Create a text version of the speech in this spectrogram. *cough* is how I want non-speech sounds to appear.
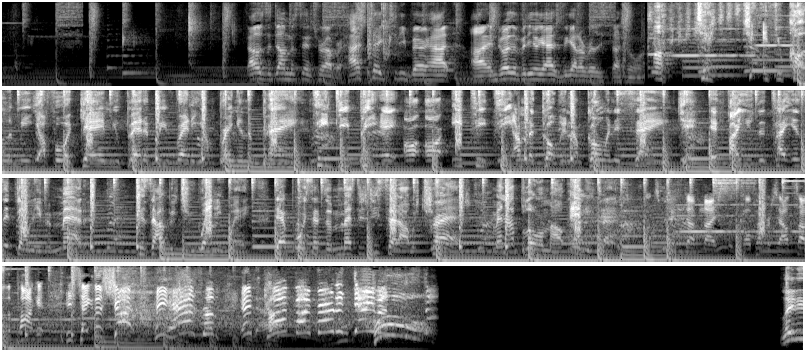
That was the dumbest intro ever. Hashtag TD Bear Hat. Uh, enjoy the video, guys. We got a really special one. Uh, yeah, yeah, if you calling me out for a game, you better be ready. I'm bringing the pain. T D B A R R E T T. I'm the goat and I'm going insane.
